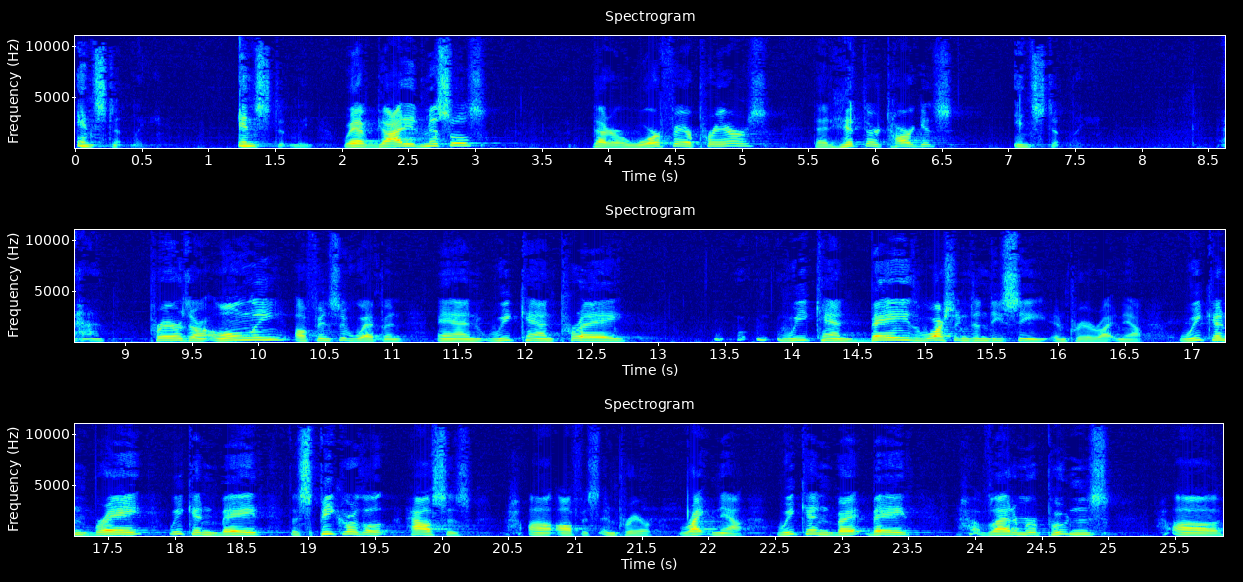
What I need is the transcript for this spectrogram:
Instantly. Instantly. We have guided missiles that are warfare prayers that hit their targets instantly. And prayers are only offensive weapon, and we can pray. We can bathe Washington D.C. in prayer right now. We can bathe. We can bathe the Speaker of the House's uh, office in prayer right now. We can bathe Vladimir Putin's uh,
